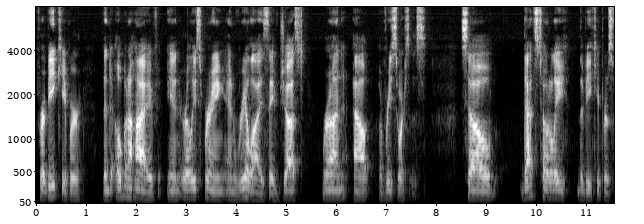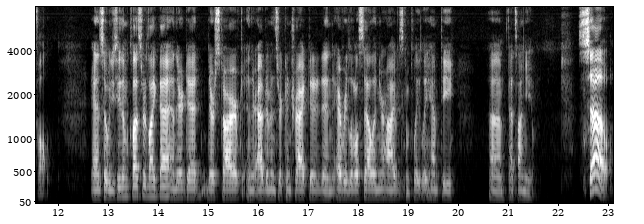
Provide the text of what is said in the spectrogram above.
for a beekeeper than to open a hive in early spring and realize they've just run out of resources. So that's totally the beekeeper's fault. And so when you see them clustered like that and they're dead, they're starved, and their abdomens are contracted, and every little cell in your hive is completely empty, um, that's on you. So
